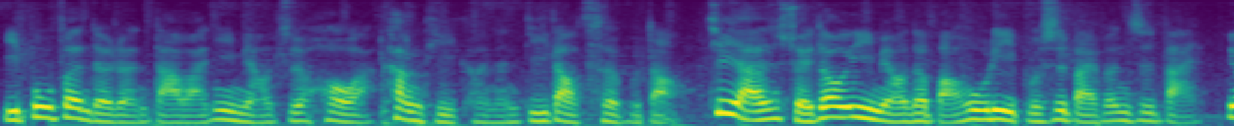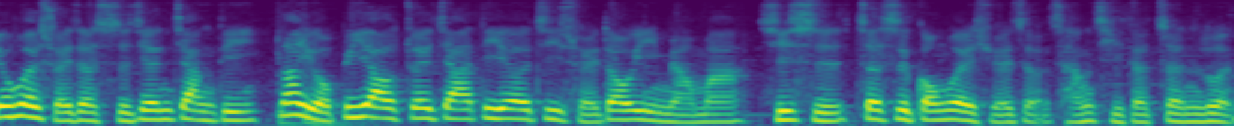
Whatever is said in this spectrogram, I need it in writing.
一部分的人打完疫苗之后啊，抗体可能低到测不到。既然水痘疫苗的保护力不是百分之百，又会随着时间降低，那有必要追加第二剂水痘疫苗吗？其实这是公卫学者长期的争论。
